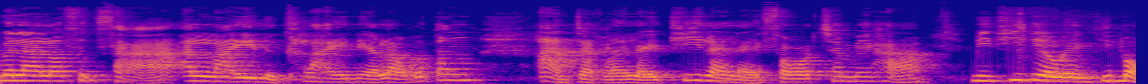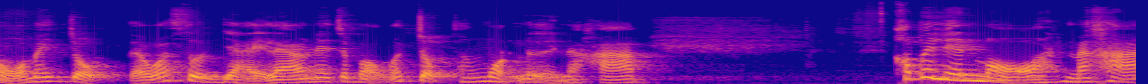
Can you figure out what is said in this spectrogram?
เวลาเราศึกษาอะไรหรือใครเนี่ยเราก็ต้องอ่านจากหลาย ๆ ที่หลาย ๆ ซอสใช่ไหมคะ มีที่เดียวเองที่บอกว่าไม่จบ แต่ว่าส่วนใหญ่แล้วเนี่ยจะบอกว่าจบทั้งหมดเลยนะคะเขาไปเรียนหมอนะคะ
